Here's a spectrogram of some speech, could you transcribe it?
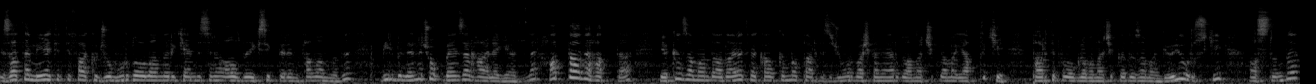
E zaten Millet İttifakı Cumhur'da olanları kendisine aldı, eksiklerini tamamladı. Birbirlerine çok benzer hale geldiler. Hatta ve hatta yakın zamanda Adalet ve Kalkınma Partisi Cumhurbaşkanı Erdoğan açıklama yaptı ki parti programını açıkladığı zaman görüyoruz ki aslında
